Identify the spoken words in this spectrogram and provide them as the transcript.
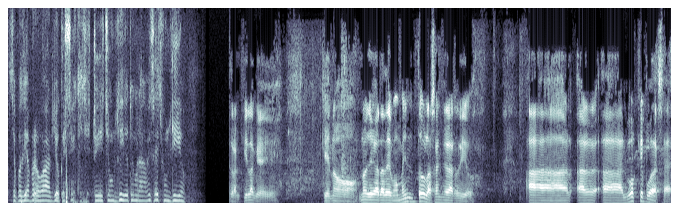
se podía probar, yo qué sé, que si estoy hecho un lío, tengo la cabeza hecho un lío. Tranquila que, que no, no llegará de momento la sangre al río. Al, al, al bosque puede ser,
